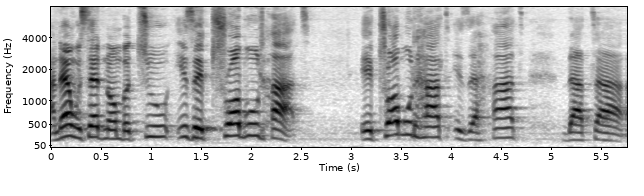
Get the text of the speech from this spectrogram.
And then we said number two is a troubled heart. A troubled heart is a heart that uh,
